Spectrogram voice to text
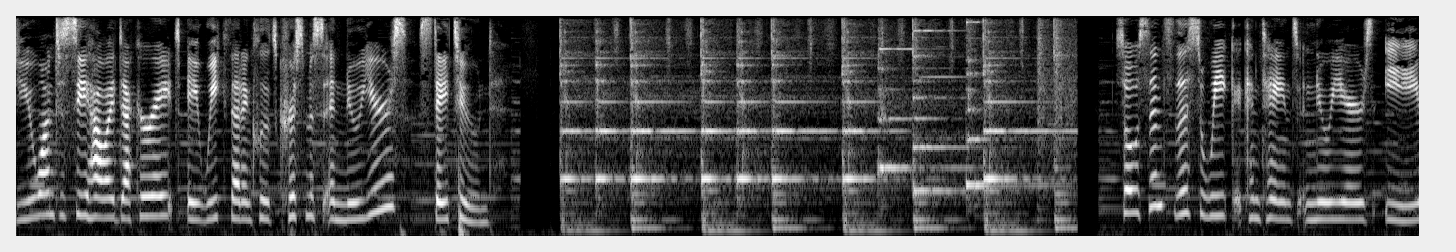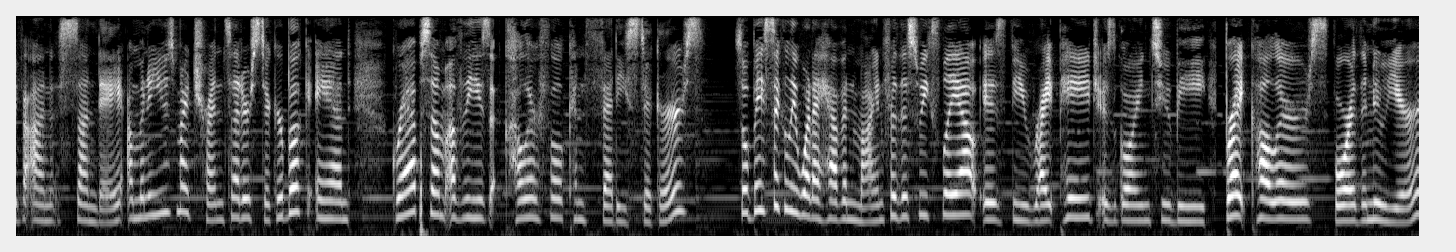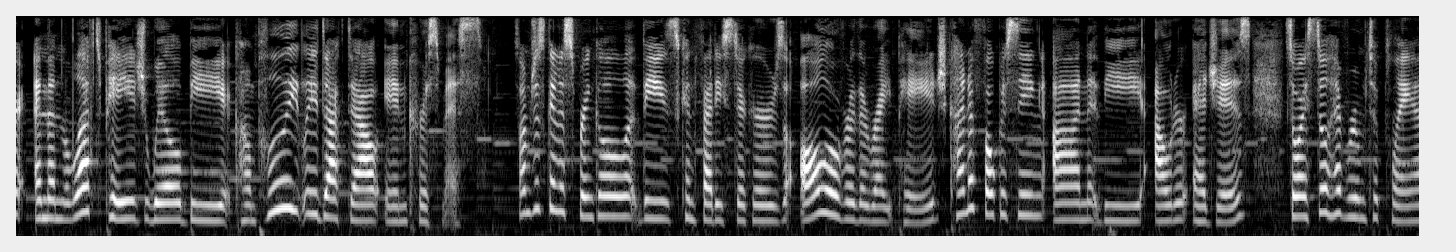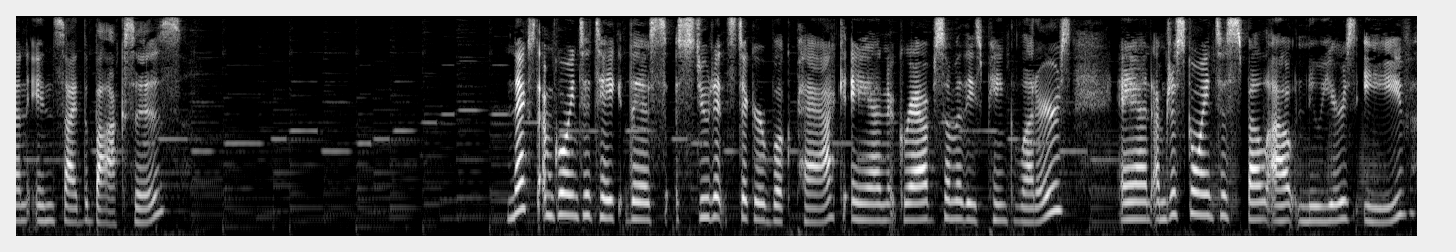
Do you want to see how I decorate a week that includes Christmas and New Year's? Stay tuned. So, since this week contains New Year's Eve on Sunday, I'm going to use my Trendsetter sticker book and grab some of these colorful confetti stickers. So, basically, what I have in mind for this week's layout is the right page is going to be bright colors for the new year, and then the left page will be completely decked out in Christmas. So I'm just going to sprinkle these confetti stickers all over the right page, kind of focusing on the outer edges so I still have room to plan inside the boxes. Next, I'm going to take this student sticker book pack and grab some of these pink letters and I'm just going to spell out New Year's Eve.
